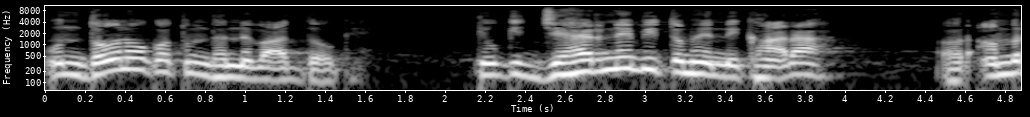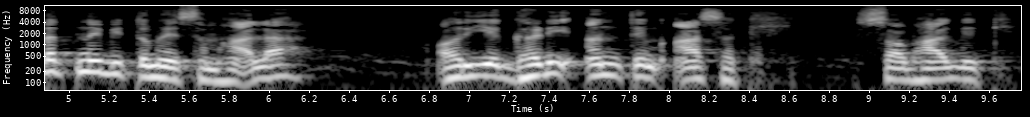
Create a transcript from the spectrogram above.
उन दोनों को तुम धन्यवाद दोगे। क्योंकि जहर ने भी तुम्हें निखारा और अमृत ने भी तुम्हें संभाला और यह घड़ी अंतिम आ सकी सौभाग्य की,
